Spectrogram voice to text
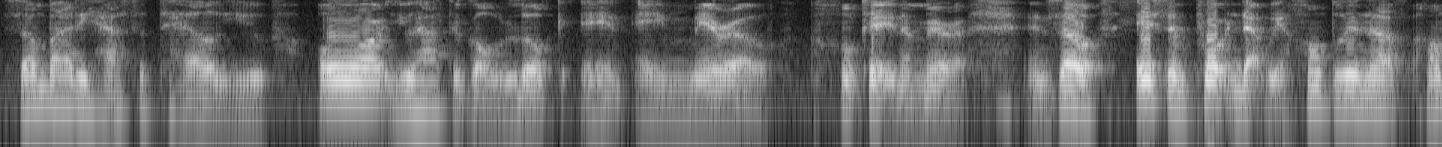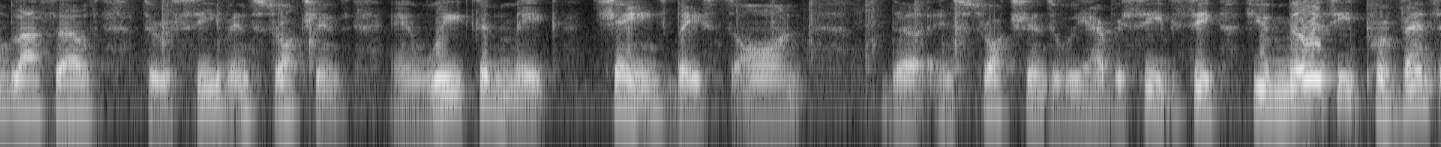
Somebody has to tell you, or you have to go look in a mirror. Okay, in a mirror. And so it's important that we humble enough, humble ourselves to receive instructions, and we could make change based on the instructions we have received. See, humility prevents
